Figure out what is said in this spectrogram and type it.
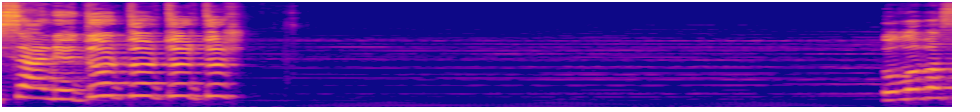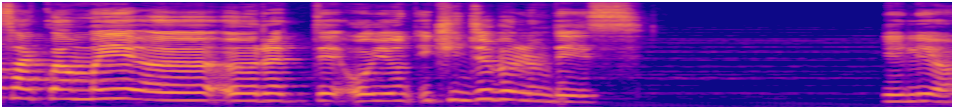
Bir saniye dur dur dur dur. Dolaba saklanmayı e, öğretti oyun. İkinci bölümdeyiz. Geliyor.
